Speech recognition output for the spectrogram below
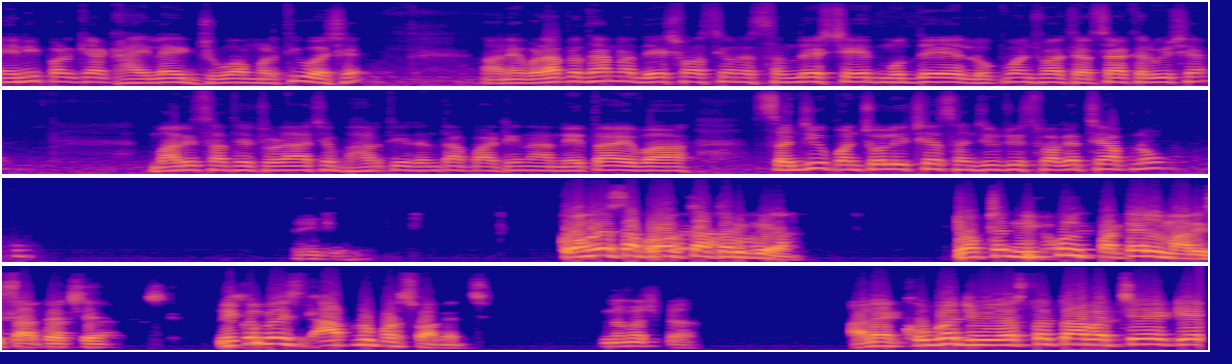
એની પણ ક્યાંક હાઇલાઇટ જોવા મળતી હોય છે. અને વડાપ્રધાનના દેશવાસીઓને સંદેશ છે એ જ મુદ્દે લોકમંચમાં ચર્ચા કરવી છે. મારી સાથે જોડાયા છે ભારતીય જનતા પાર્ટીના નેતા એવા સંજીવ પંચોલી છે. સંજીવજી સ્વાગત છે આપનું. કોંગ્રેસના પ્રવક્તા તરીકે ડોક્ટર નિકુલ પટેલ મારી સાથે છે. નિકુલભાઈ આપનું પણ સ્વાગત છે. નમસ્કાર. અને ખૂબ જ વ્યવસ્થતા વચ્ચે કે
